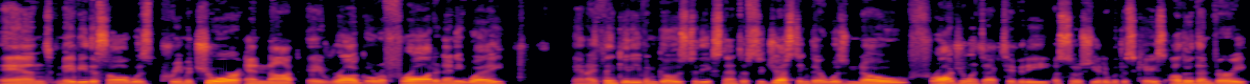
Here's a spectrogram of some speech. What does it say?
And maybe this all was premature and not a rug or a fraud in any way. And I think it even goes to the extent of suggesting there was no fraudulent activity associated with this case other than very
